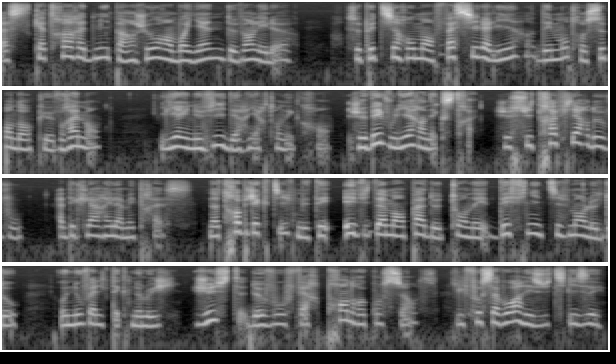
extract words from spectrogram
passent 4 heures et demie par jour en moyenne devant les leurs. Ce petit roman facile à lire démontre cependant que vraiment, il y a une vie derrière ton écran. Je vais vous lire un extrait. Je suis très fière de vous, a déclaré la maîtresse. Notre objectif n'était évidemment pas de tourner définitivement le dos aux nouvelles technologies, juste de vous faire prendre conscience qu'il faut savoir les utiliser.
